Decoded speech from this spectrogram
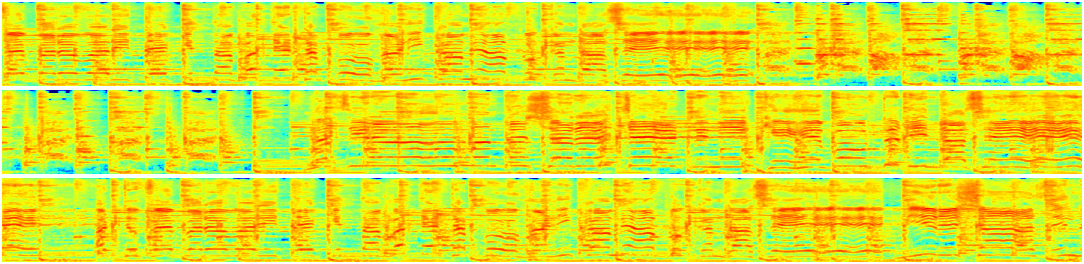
फेबरवरी ते किताब ते ठपो हणी कामयाब कंदासीं اٺ فيبروري تي ڪتاب تي ٺپو هڻي ڪامياب ڪنداسين مير شاهه جن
